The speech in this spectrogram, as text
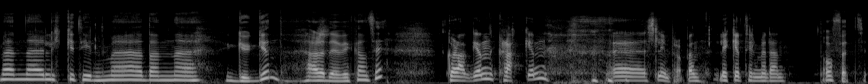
Men uh, lykke til med den uh, guggen, er det det vi kan si? Glaggen, klakken, uh, slimproppen. Lykke til med den. Og fødsel.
